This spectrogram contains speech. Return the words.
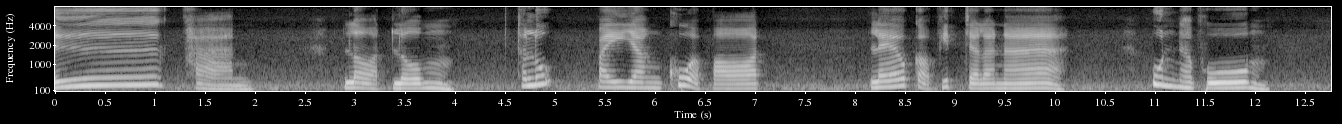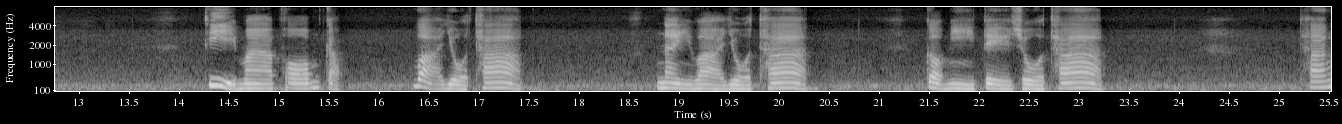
ลึกผ่าน หลอดลม ทะลุไปยังขั้วปอด แล้วก็พิจารณา อุณหภูมิ ที่มาพร้อมกับ วาโยธาตในวาโยธาตก็มีเตโชธาตทั้ง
